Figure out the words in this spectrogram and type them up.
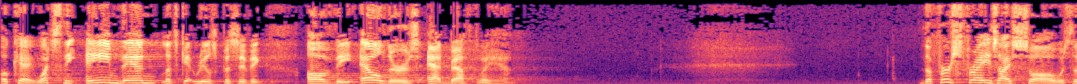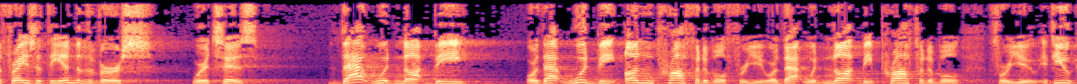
Okay, what's the aim then? Let's get real specific of the elders at Bethlehem. The first phrase I saw was the phrase at the end of the verse where it says, that would not be, or that would be unprofitable for you, or that would not be profitable for you. If you,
